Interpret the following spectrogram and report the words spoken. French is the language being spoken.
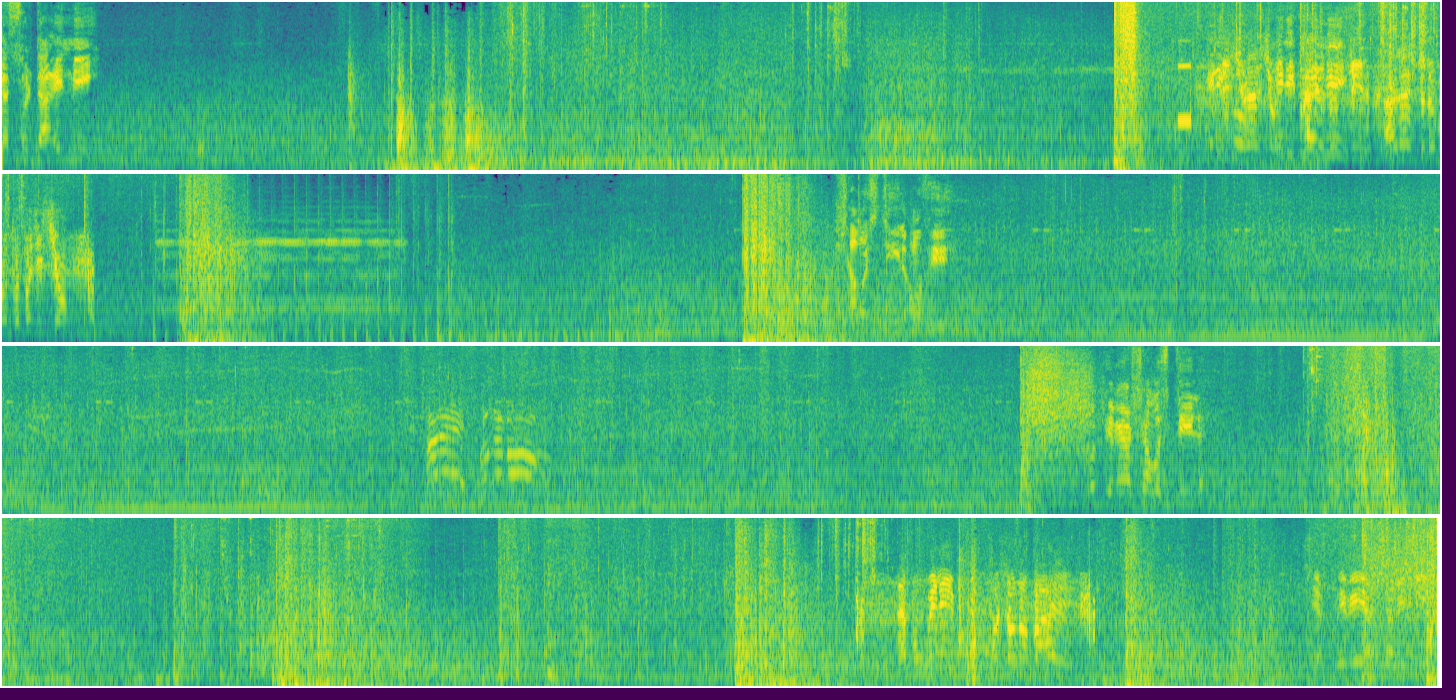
Un soldat ennemi Visuel sur une Hélico ennemi à l'est de votre position. Char hostile en vue. Repérer un char hostile. La bombe est libre. Faut s'en emparer. J'ai repéré un char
